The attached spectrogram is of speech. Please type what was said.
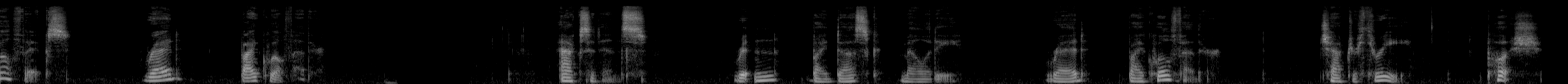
Quillfics. Read by Quillfeather. Accidents. Written by Dusk Melody. Read by Quillfeather. Chapter 3 Push.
